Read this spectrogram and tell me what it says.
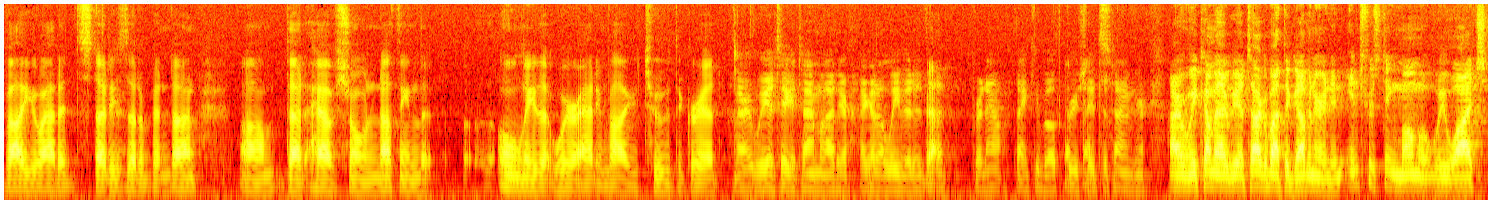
value-added studies that have been done um, that have shown nothing that only that we're adding value to the grid. All right, we got to take a time out here. I got to leave it at Yeah. that for now. Thank you both. Yeah, Appreciate thanks. the time here. All right, when we come back, we're going to talk about the governor in an interesting moment we watched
